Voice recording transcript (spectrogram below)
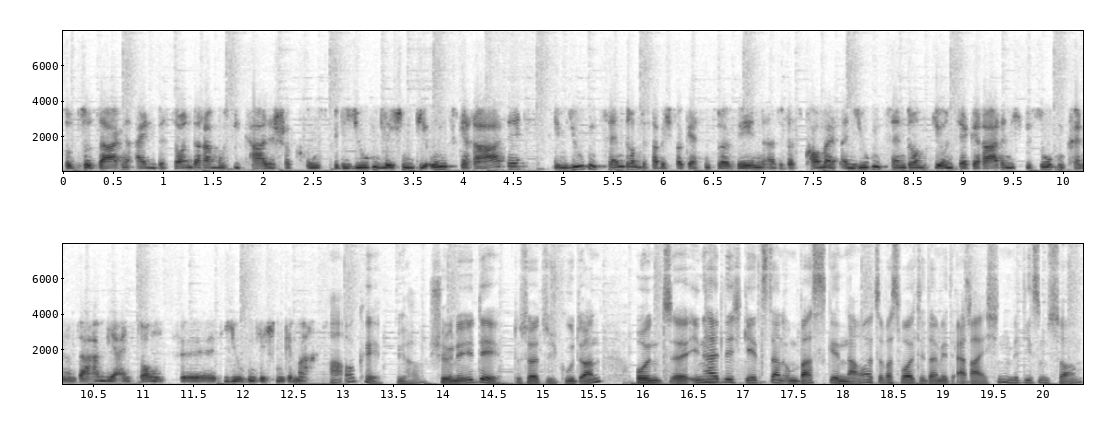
Sozusagen ein besonderer musikalischer Gruß für die Jugendlichen, die uns gerade im Jugendzentrum, das habe ich vergessen zu erwähnen, also das Komma ist ein Jugendzentrum, die uns ja gerade nicht besuchen können. Und da haben wir einen Song für die Jugendlichen gemacht. Ah, okay. Ja, schöne Idee. Das hört sich gut an. Und äh, inhaltlich geht es dann um was genau? Also was wollt ihr damit erreichen mit diesem Song?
